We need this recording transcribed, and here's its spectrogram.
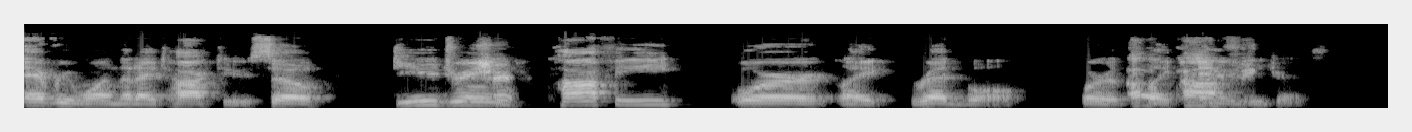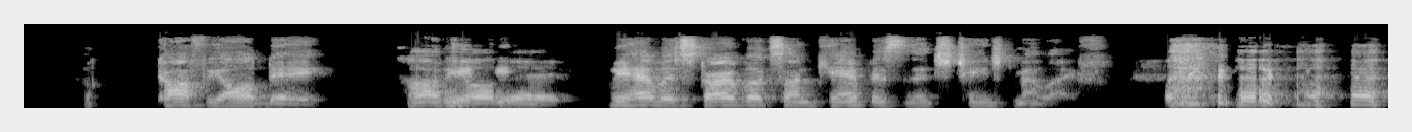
everyone that I talk to. So, do you drink Sure. coffee or like Red Bull or Oh, like coffee. energy drinks? Coffee all day. Coffee all day. We have a Starbucks on campus, and it's changed my life.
